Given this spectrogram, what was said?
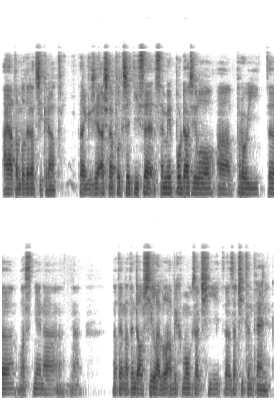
A já tam byl teda třikrát. Takže až na potřetí se, se mi podařilo a projít e, vlastně na, na, na, ten, na ten další level, abych mohl začít, e, začít ten trénink.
